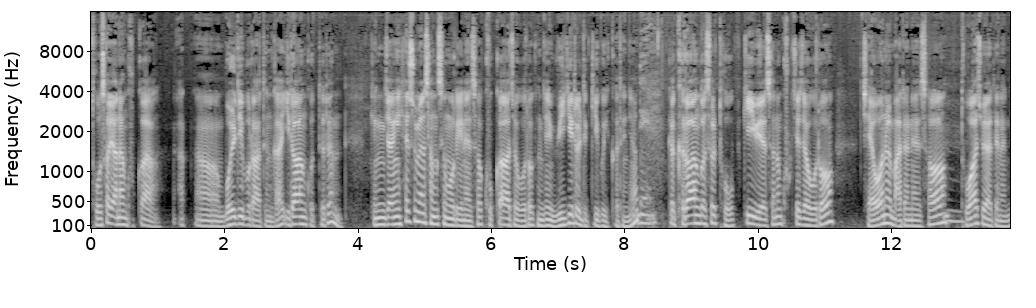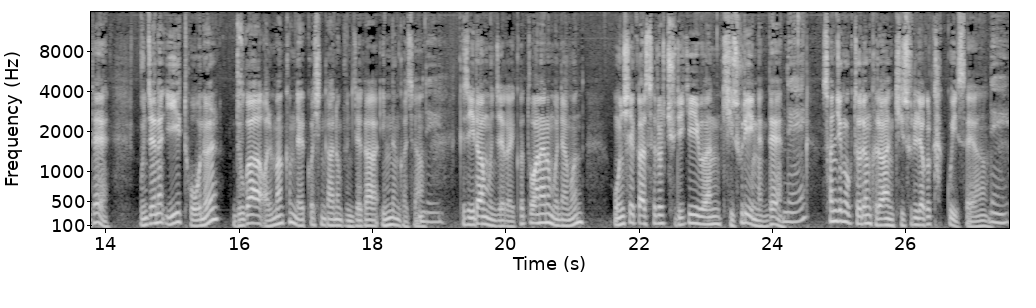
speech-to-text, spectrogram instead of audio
도서 연안 국가 어, 몰디브라든가 이러한 곳들은 굉장히 해수면 상승으로 인해서 국가적으로 굉장히 위기를 느끼고 있거든요. 네. 그러니까 그러한 것을 돕기 위해서는 국제적으로 재원을 마련해서 음. 도와줘야 되는데 문제는 이 돈을 누가 얼만큼 낼 것인가 하는 문제가 있는 거죠. 네. 그래서 이러한 문제가 있고 또 하나는 뭐냐면 온실가스를 줄이기 위한 기술이 있는데 네. 선진국들은 그러한 기술력을 갖고 있어요. 네.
